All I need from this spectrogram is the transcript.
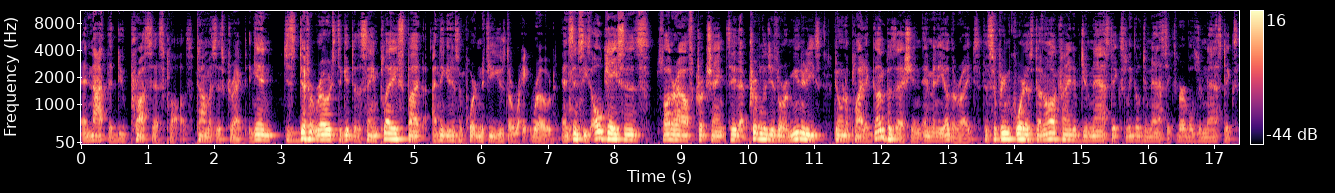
and not the due process clause. Thomas is correct. Again, just different roads to get to the same place, but I think it is important if you use the right road. And since these old cases, Slaughterhouse, Cruikshank, say that privileges or immunities don't apply to gun possession and many other rights, the Supreme Court has done all kind of gymnastics, legal gymnastics, verbal gymnastics,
